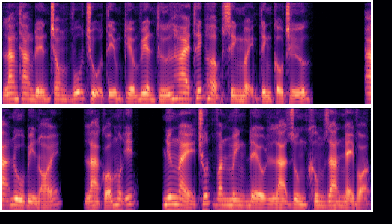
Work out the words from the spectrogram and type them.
lang thang đến trong vũ trụ tìm kiếm viên thứ hai thích hợp sinh mệnh tinh cầu chứ. A nu bị nói là có một ít nhưng này chút văn minh đều là dùng không gian nhảy vọt,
